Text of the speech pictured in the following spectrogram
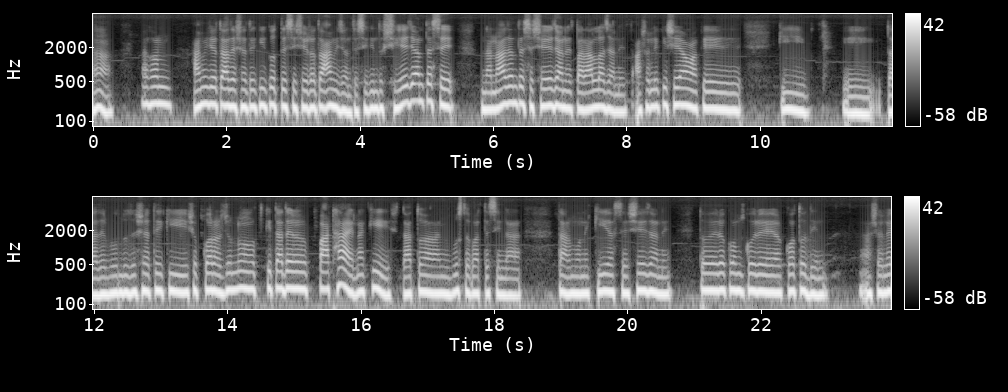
হ্যাঁ এখন আমি যে তাদের সাথে কি করতেছি সেটা তো আমি জানতেছি, কিন্তু সে জানতেছে না না জানতেছে সে জানে, তার আল্লাহ জানে। আসলে কি সে আমাকে কি এই তাদের বন্ধুদের সাথে কি এসব করার জন্য কি তাদের পাঠায় নাকি? তা তো আর আমি বুঝতে পারতেছি না, তার মনে কি আছে সে জানে। তো এরকম করে আর কতদিন? আসলে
